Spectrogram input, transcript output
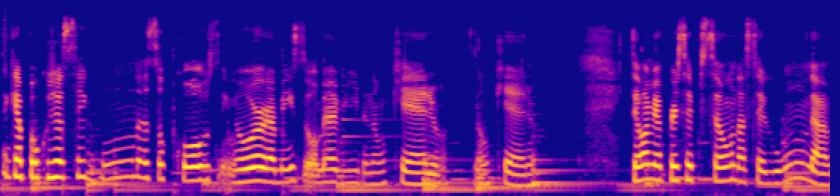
daqui a pouco já é segunda, socorro, Senhor, abençoa minha vida, não quero, não quero". Então a minha percepção da segunda,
